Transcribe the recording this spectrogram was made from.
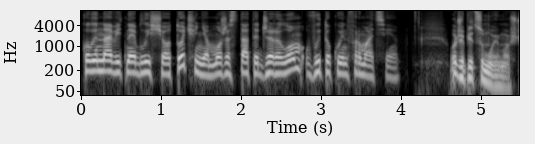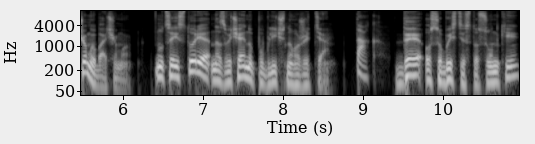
коли навіть найближче оточення може стати джерелом витоку інформації. Отже, підсумуємо, що ми бачимо. Ну, це історія надзвичайно публічного життя, Так, де особисті стосунки,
